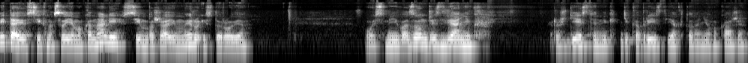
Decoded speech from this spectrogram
Вітаю всіх на своєму каналі. Всім бажаю миру і здоров'я. Ось мій вазон різдвяник, рождественник, декабрист, як хто на нього каже.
